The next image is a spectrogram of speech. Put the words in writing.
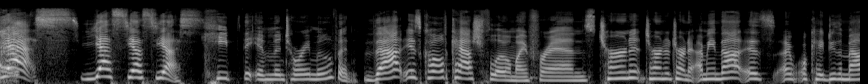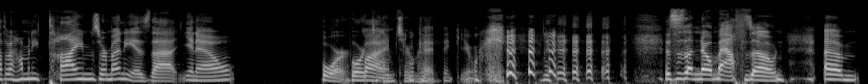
Yes, yes, yes, yes. Keep the inventory moving. That is called cash flow, my friends. Turn it, turn it, turn it. I mean, that is okay. Do the math. How many times her money is that? You know, Four. Four five. times her Okay, money. thank you. this is a no math zone. Um,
